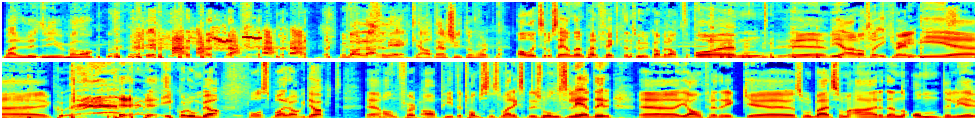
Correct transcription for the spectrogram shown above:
Hva er det du driver med nå? men da leker jeg at jeg skyter folk, da. Alex Rosén, den perfekte turkamerat. Og eh, vi er altså i kveld i, øh, i Colombia på smaragdjakt, eh, anført av Peter Thomsen, som er ekspedisjonens leder. Jan Fredrik Solberg, som er den åndelige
